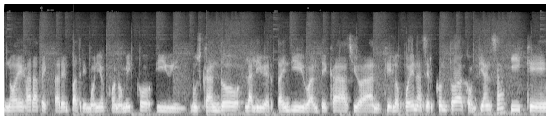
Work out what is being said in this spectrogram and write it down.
no dejar afectar el patrimonio económico y buscando la libertad individual de cada ciudadano, que lo pueden hacer con toda confianza y que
